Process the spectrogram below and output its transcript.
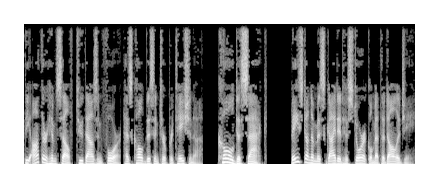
The author himself 2004 has called this interpretation a cul-de-sac, based on a misguided historical methodology.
